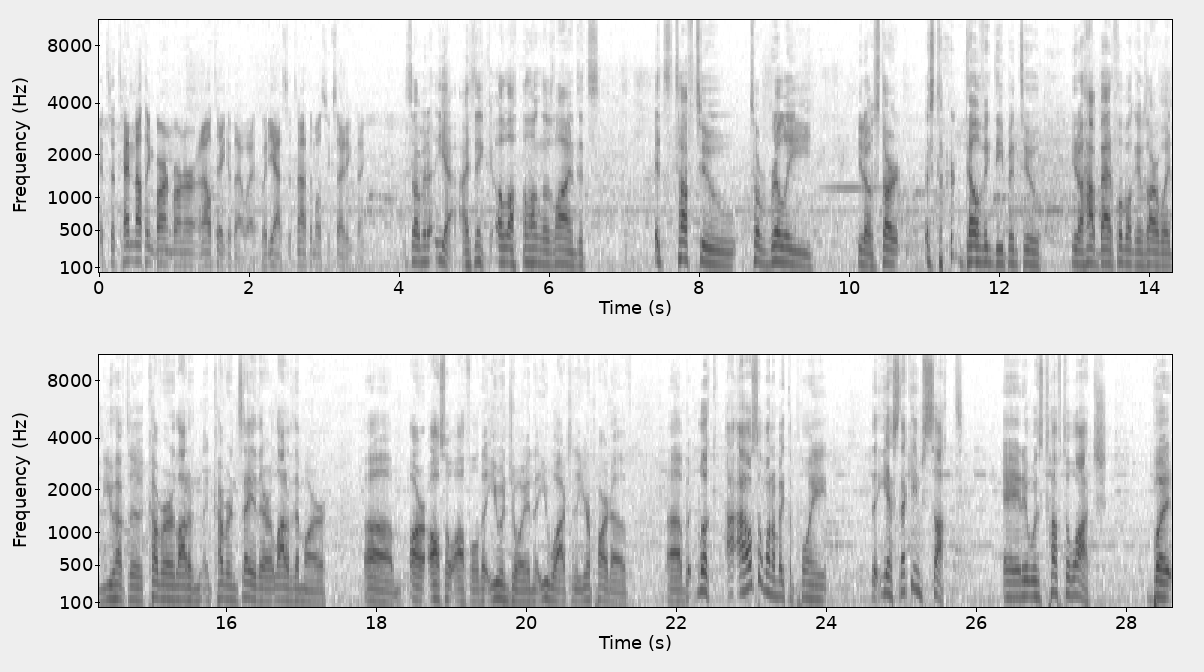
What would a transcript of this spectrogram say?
It's a 10 nothing barn burner, and I'll take it that way. But yes, it's not the most exciting thing. So I mean, yeah, I think along, along those lines, it's it's tough to to really, you know, start start delving deep into, you know, how bad football games are when you have to cover a lot of cover and say there a lot of them are um, are also awful that you enjoy and that you watch and that you're part of. Uh, but look, I also want to make the point that yes, that game sucked, and it was tough to watch. But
